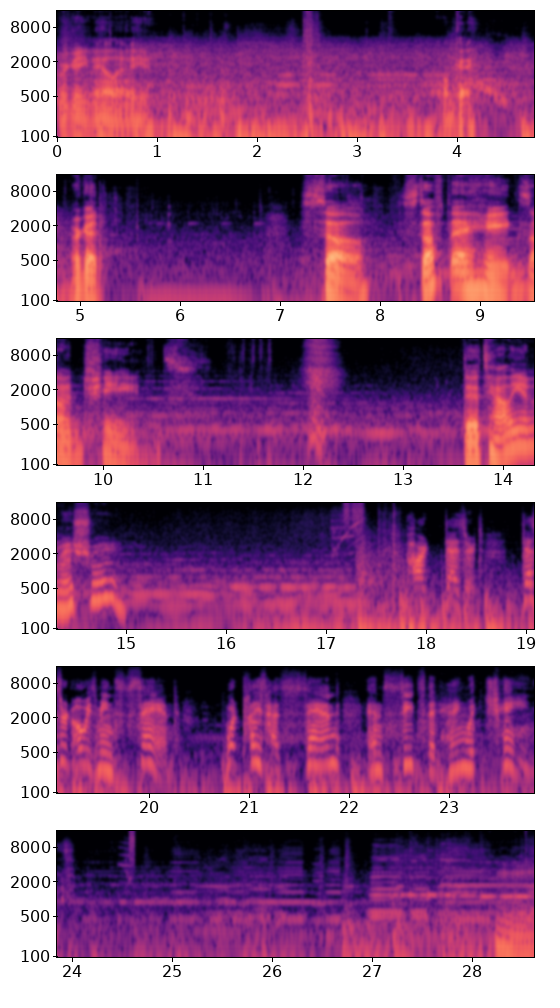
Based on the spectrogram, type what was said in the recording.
we're getting the hell out of here. Okay. We're good. So, stuff that hangs on chains. The Italian restaurant? Part desert. Desert always means sand. What place has sand and seats that hang with chains? Hmm.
